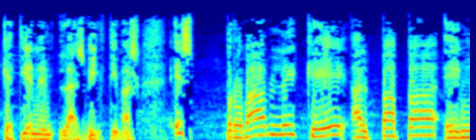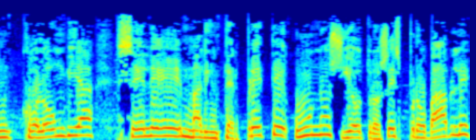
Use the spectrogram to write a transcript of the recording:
que tienen las víctimas. Es probable que al Papa en Colombia se le malinterprete unos y otros. Es probable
